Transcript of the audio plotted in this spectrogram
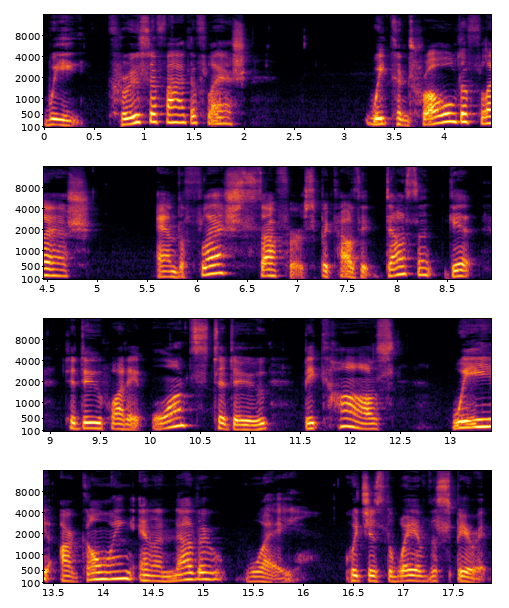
We crucify the flesh, we control the flesh, and the flesh suffers because it doesn't get to do what it wants to do because we are going in another way, which is the way of the Spirit.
